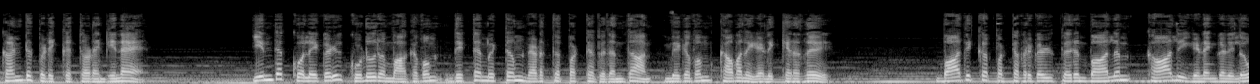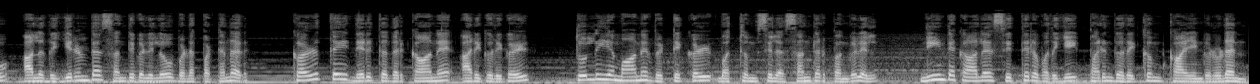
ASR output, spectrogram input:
கண்டுபிடிக்கத் தொடங்கின. இந்த கொலைகள் கொடூரமாகவும் திட்டமிட்டும் நடத்தப்பட்ட விதம்தான் மிகவும் கவலையளிக்கிறது. பாதிக்கப்பட்டவர்கள் பெரும்பாலும் காலி இடங்களிலோ அல்லது இருண்ட சந்துகளிலோ விடப்பட்டனர். கழுத்தை நெரித்ததற்கான அறிகுறிகள் துல்லியமான வெட்டுக்கள் மற்றும் சில சந்தர்ப்பங்களில் நீண்டகால சித்திரவதையை பரிந்துரைக்கும் காயங்களுடன்.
